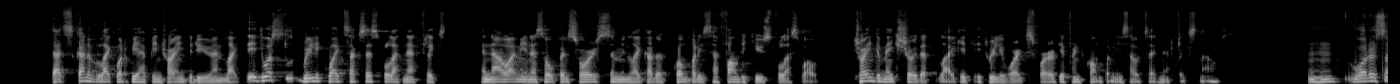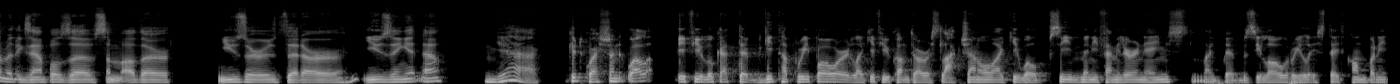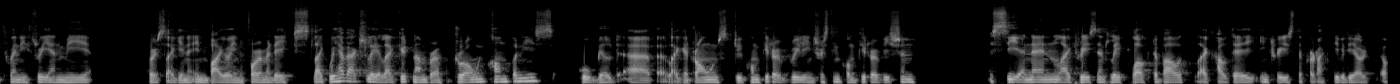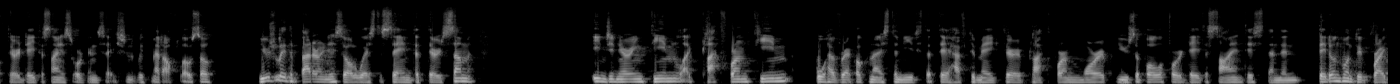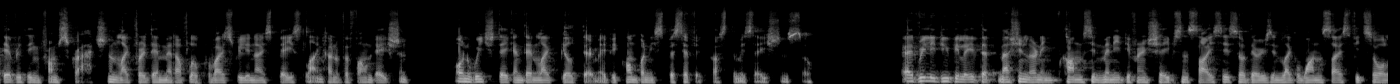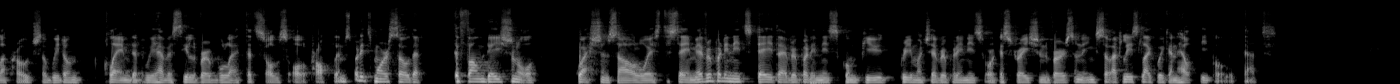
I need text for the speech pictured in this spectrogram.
that's kind of like what we have been trying to do. And like it was really quite successful at Netflix. And now, I mean, as open source, I mean, like other companies have found it useful as well. Trying to make sure that like it, it really works for different companies outside Netflix now. Mm-hmm. What are some of the examples of some other users that are using it now? Yeah, good question. Well, if you look at the GitHub repo or like if you come to our Slack channel, like you will see many familiar names like the Zillow real estate company, 23andMe, of course, like in, in bioinformatics. Like we have actually a like, good number of drone companies who build uh, like drones to computer really interesting computer vision. Cnn like recently blogged about like how they increase the productivity of, of their data science organization with metaflow. So usually the pattern is always the same that there's some engineering team like platform team who have recognized the need that they have to make their platform more usable for data scientists and then they don't want to write everything from scratch. And like for them metaflow provides really nice baseline kind of a foundation on which they can then like build their maybe company specific customizations. So I really do believe that machine learning comes in many different shapes and sizes. So there isn't like a one size fits all approach. So we don't claim that we have a silver bullet that solves all problems, but it's more so that the foundational questions are always the same. Everybody needs data, everybody needs compute, pretty much everybody needs orchestration, versioning. So at least like we can help people with that.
